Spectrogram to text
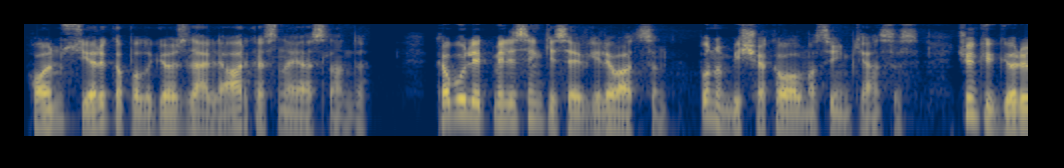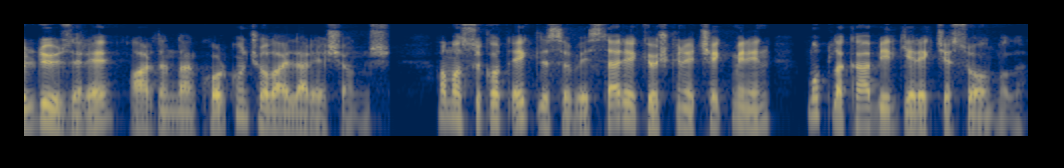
Holmes yarı kapalı gözlerle arkasına yaslandı. Kabul etmelisin ki sevgili Watson, Bunun bir şaka olması imkansız. Çünkü görüldüğü üzere ardından korkunç olaylar yaşanmış. Ama Scott Eccles'ı Vestaria Köşkü'ne çekmenin mutlaka bir gerekçesi olmalı.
